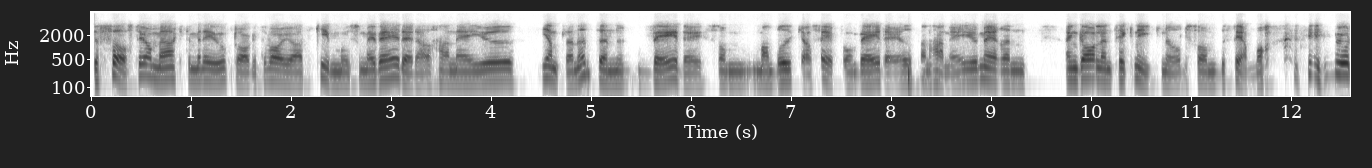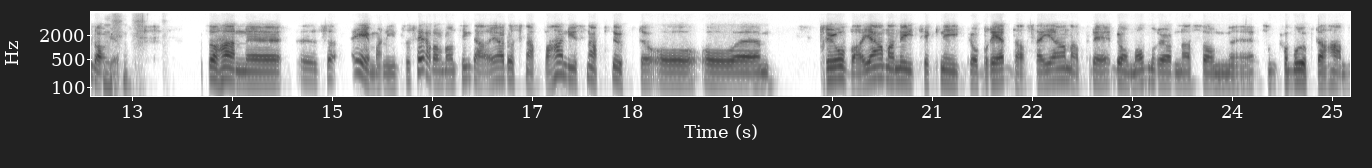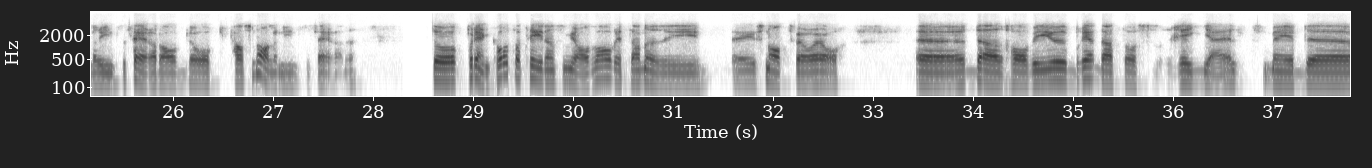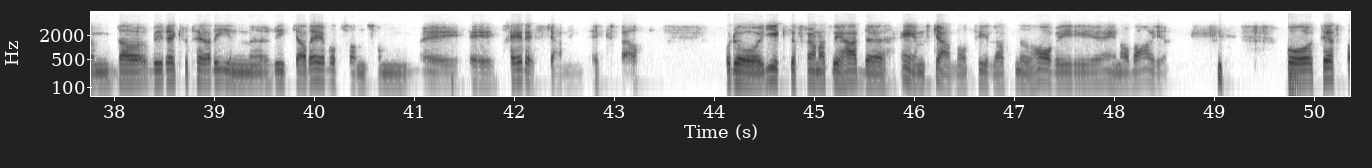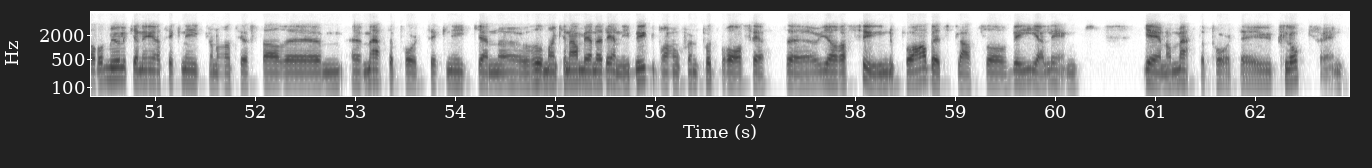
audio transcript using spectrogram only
det första jag märkte med det uppdraget var ju att Kimmo som är VD där, han är ju egentligen inte en VD som man brukar se på en VD utan han är ju mer en, en galen tekniknörd som bestämmer i bolaget. Så, han, eh, så är man intresserad av någonting där, ja då snappar han ju snabbt upp det och, och eh, provar gärna ny teknik och breddar sig gärna på det, de områdena som, eh, som kommer upp där han blir intresserad av det och personalen är intresserade. Så på den korta tiden som jag har varit där nu i, i snart två år, eh, där har vi ju breddat oss rejält med, eh, där vi rekryterade in eh, Rickard Evertsson som är, är 3D-scanning-expert. Och då gick det från att vi hade en skanner till att nu har vi en av varje och testar de olika nya teknikerna, testar eh, eh Matterport-tekniken eh, och hur man kan använda den i byggbranschen på ett bra sätt eh, och göra syn på arbetsplatser via länk genom Matterport. Det är ju klockrent.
